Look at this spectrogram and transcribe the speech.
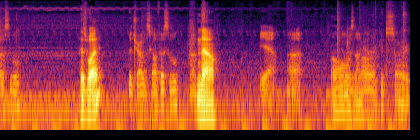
festival? His what? The Travis Scott festival? Uh, No. yeah. Uh, Oh, was not not good. a good start.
